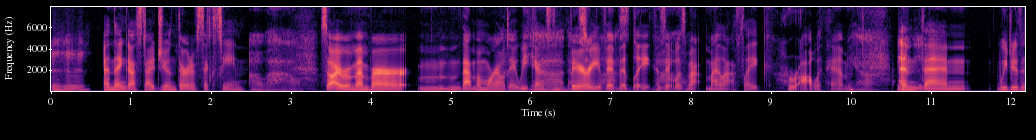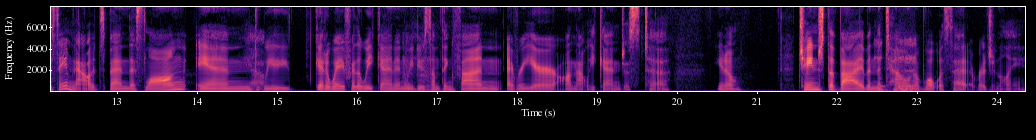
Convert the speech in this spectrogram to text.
Mm-hmm. and then Gus died June 3rd of 16. Oh wow. So I remember mm, that Memorial Day weekend Yeah, that was your very vividly because it was my, my last like hurrah with him. Yeah. And Mhm. then we do the same now. It's been this long and Yeah. we get away for the weekend and we do Mhm. something fun every year on that weekend just to, you know, change the vibe and the tone Mhm. of what was said originally.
